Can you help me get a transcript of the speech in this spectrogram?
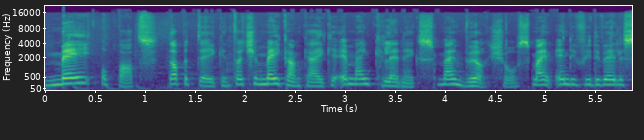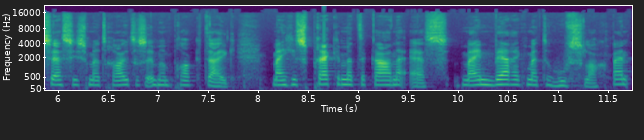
mee op pad. Dat betekent dat je mee kan kijken in mijn clinics, mijn workshops, mijn individuele sessies met ruiters in mijn praktijk, mijn gesprekken met de KNS, mijn werk met de hoefslag, mijn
